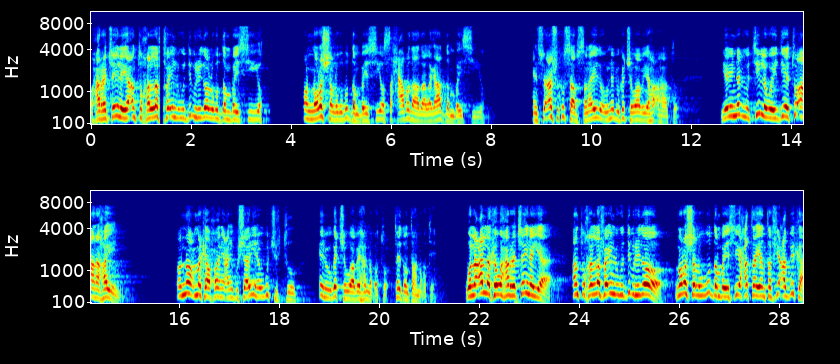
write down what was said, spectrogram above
waxaan rajaynayaa an tukhallafa in lagu dibrido lagu dambaysiiyo oo nolosha lagugu dambaysiiyo saxaabadaada lagaa dambaysiiyo. In su'aashu ku saabsanayd oo uu nebigu ka jawaabayo ha ahaato. Iyo in nebigu tii la weydiiyey tu aan ahayn. Oo nooc markaa waxaan yani bushaariina ugu jirto inuu uga jawaabay ha noqoto. Tay doonta ha noqotee walacallaka waxaan rajaynayaa an tukhallafa in lagu dib rido nolosha lagugu dambaysiiyo xataa yantafica bika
